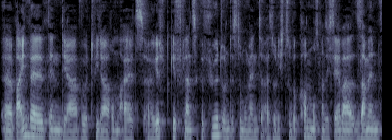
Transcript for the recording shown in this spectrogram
äh, Beinwell, denn der wird wiederum als äh, Gift, Giftpflanze geführt und ist im Moment also nicht zu bekommen, muss man sich selber sammeln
